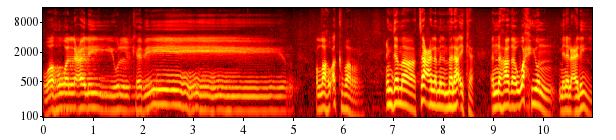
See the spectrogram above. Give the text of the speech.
وهو العلي الكبير. الله أكبر. عندما تعلم الملائكة أن هذا وحي من العلي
